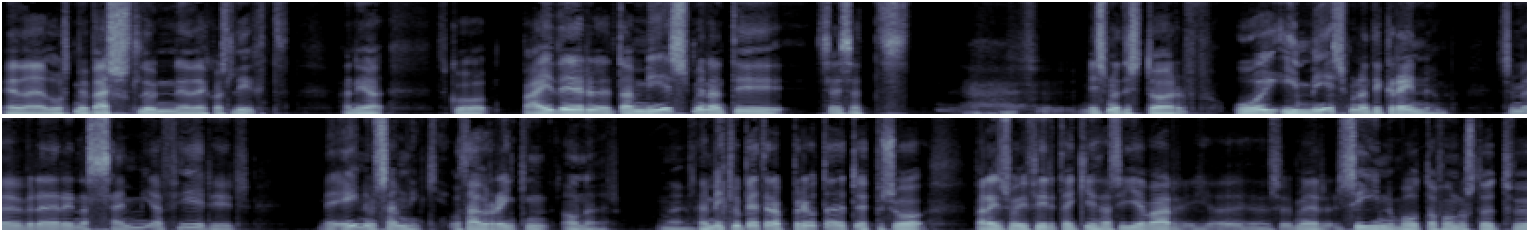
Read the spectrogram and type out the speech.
eða eða ert með verslun eða eitthvað slíkt þannig að sko bæði eru þetta mismunandi sagt mismunandi störf og í mismunandi greinum sem hefur verið að reyna að semja fyrir með einum samningi og það verður engin ánæður. Nei. Það er miklu betur að brjóta þetta upp svo bara eins og í fyrirtæki þar sem ég var eh, sem er sín, Vodafone og Stöð 2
